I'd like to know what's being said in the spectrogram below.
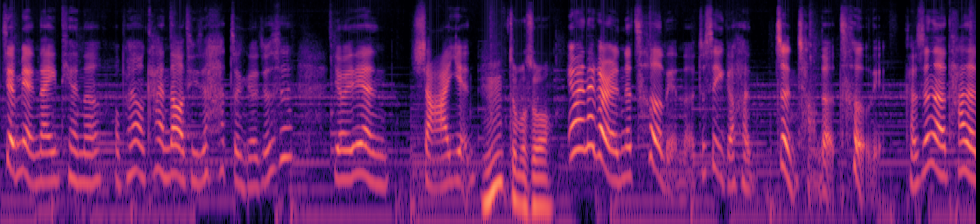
见面那一天呢，我朋友看到，其实他整个就是有一点傻眼。嗯，怎么说？因为那个人的侧脸呢，就是一个很正常的侧脸，可是呢，他的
